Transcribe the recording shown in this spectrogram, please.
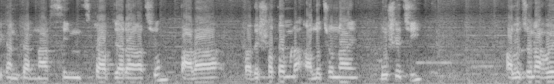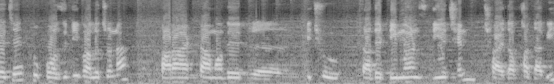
এখানকার নার্সিং স্টাফ যারা আছেন, তারা তাদের সাথে আমরা আলোচনায় বসেছি। আলোচনা হয়েছে, খুব পজিটিভ আলোচনা। তারা একটা আমাদের কিছু তাদের ডিমান্ডস দিয়েছেন, ছয় দফা দাবি।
